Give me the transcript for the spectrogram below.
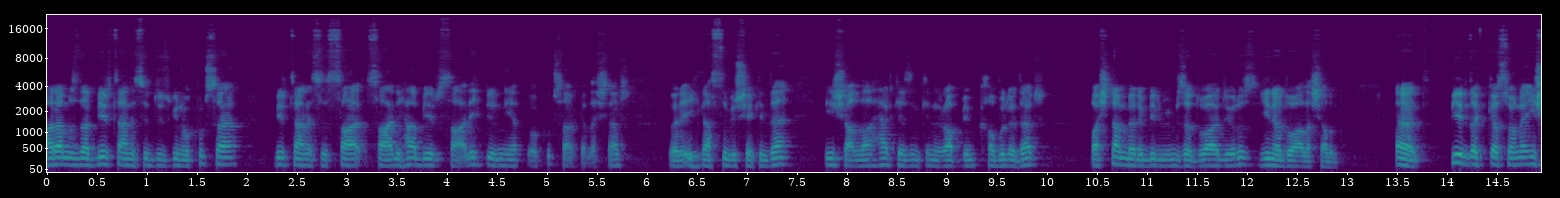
Aramızda bir tanesi düzgün okursa, bir tanesi sa- saliha bir, salih bir niyetle okursa arkadaşlar, böyle ihlaslı bir şekilde inşallah herkesinkini Rabbim kabul eder. Baştan beri birbirimize dua ediyoruz. Yine dualaşalım. Evet, bir dakika sonra inşallah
